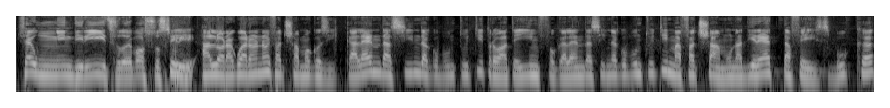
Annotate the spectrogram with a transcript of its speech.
c'è un indirizzo dove posso scrivere. Sì, allora guarda, noi facciamo così, calendasindaco.it, trovate info calendasindaco.it, ma facciamo una diretta Facebook,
